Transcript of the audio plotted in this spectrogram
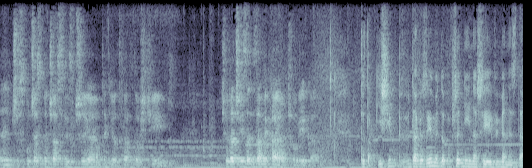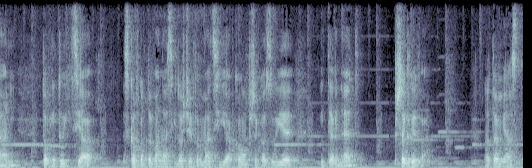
E, Czy współczesne czasy sprzyjają takiej otwartości? Czy raczej za zamykają człowieka? To tak, jeśli nawiązujemy do poprzedniej naszej wymiany zdań, to intuicja skonfrontowana z ilością informacji, jaką przekazuje internet, przegrywa. Natomiast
